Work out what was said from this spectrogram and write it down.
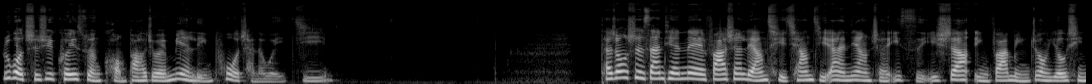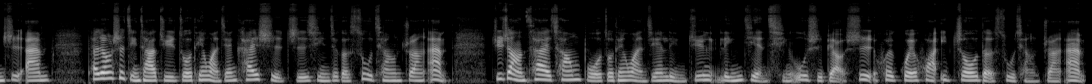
如果持续亏损，恐怕就会面临破产的危机。台中市三天内发生两起枪击案，酿成一死一伤，引发民众忧心治安。台中市警察局昨天晚间开始执行这个速枪专案，局长蔡昌博昨天晚间领军临检勤务时表示，会规划一周的速枪专案。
